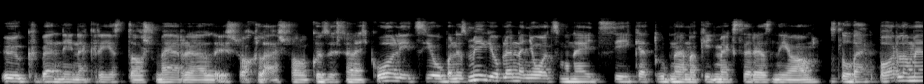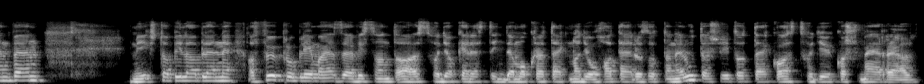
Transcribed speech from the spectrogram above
ők vennének részt a Smerrel és Aklással közösen egy koalícióban. Ez még jobb lenne, 81 széket tudnának így megszerezni a szlovák parlamentben, még stabilabb lenne. A fő probléma ezzel viszont az, hogy a keresztény demokraták nagyon határozottan elutasították azt, hogy ők a smerrel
